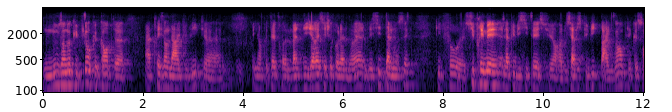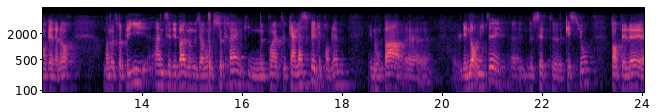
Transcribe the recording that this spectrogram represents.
nous en occupions que quand euh, un président de la République euh, ayant peut-être mal digéré ses chocolats de Noël, décide d'annoncer qu'il faut euh, supprimer la publicité sur le service public, par exemple, et que s'engage alors dans notre pays un de ces débats dont nous avons le secret, qui ne pointe qu'un aspect du problème, et non pas euh, l'énormité euh, de cette question, tant elle est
